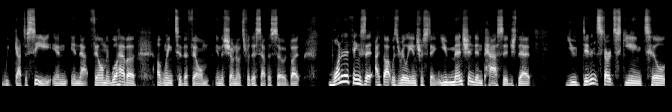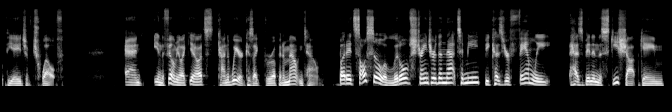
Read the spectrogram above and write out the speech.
we got to see in in that film. And we'll have a, a link to the film in the show notes for this episode. But one of the things that I thought was really interesting you mentioned in passage that you didn't start skiing till the age of 12 and in the film you're like you know that's kind of weird because I grew up in a mountain town but it's also a little stranger than that to me because your family has been in the ski shop game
